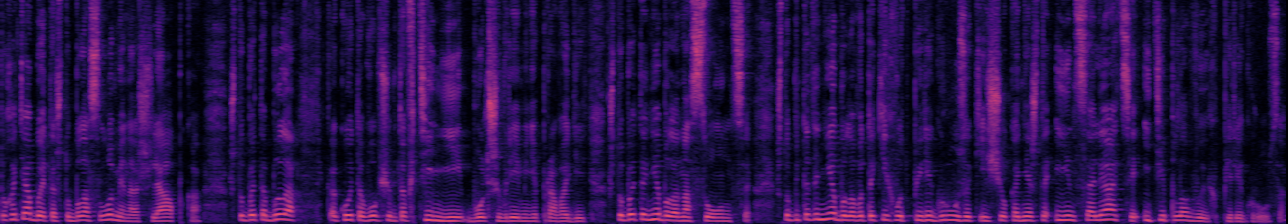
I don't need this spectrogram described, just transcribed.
то хотя бы это, чтобы была соломенная шляпка, чтобы это было какой-то, в общем-то, в тени больше времени проводить, чтобы это не было на солнце, чтобы это не было вот таких вот перегрузок, еще, конечно, и инсоляция, и тепловых перегрузок.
